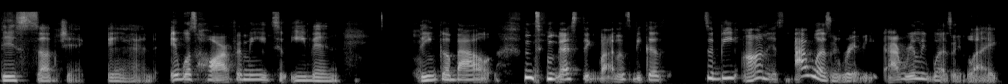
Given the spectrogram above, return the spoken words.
this subject and it was hard for me to even think about domestic violence because to be honest, I wasn't ready. I really wasn't. Like,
